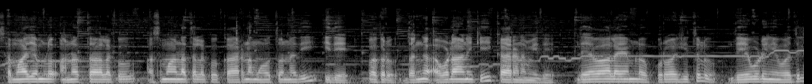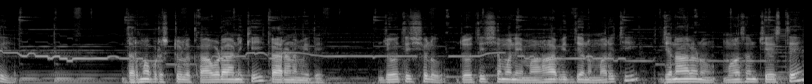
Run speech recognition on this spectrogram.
సమాజంలో అనర్థాలకు అసమానతలకు కారణమవుతున్నది ఇదే. ఒకరు దొంగ అవడానికి కారణం ఇదే. దేవాలయంలో పురోహితులు దేవుడిని వదిలి ధర్మభ్రష్టులు కావడానికి కారణమిది జ్యోతిష్యులు జ్యోతిష్యం అనే మహావిద్యను మరిచి జనాలను మోసం చేస్తే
